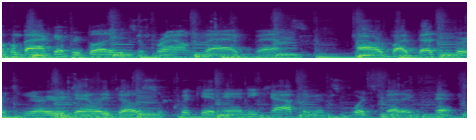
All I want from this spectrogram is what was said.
Welcome back, everybody, to Brown Bag Bets. Powered by BetSperts, we are your daily dose of quick hit handicapping and sports betting picks.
